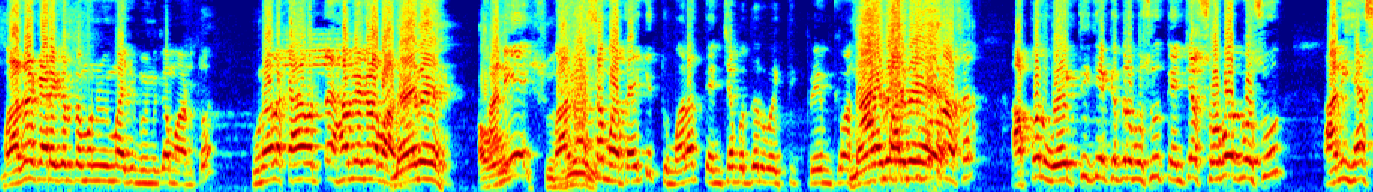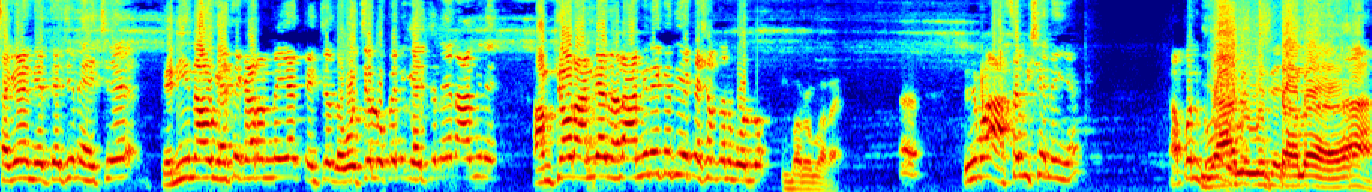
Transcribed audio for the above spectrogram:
माझा कार्यकर्ता म्हणून मी माझी भूमिका मांडतो. कुणाला काय वाटतंय हा वेगळा भाग आहे. नाही नाही. अहो, आणि माझं असं मत आहे की तुम्हाला त्यांच्याबद्दल वैयक्तिक प्रेम किंवा नाही, नाही, नाही. पण असेल, आपण वैयक्तिक एकत्र बसू त्यांच्यासोबत बसू आणि ह्या सगळ्या नेत्याचे नाही ह्याचे त्यांनी नाव घ्यायचे कारण नाही आहे त्यांच्या जवळच्या लोकांनी घ्यायचं नाही आणि आम्ही नाही. आमच्यावर अन्याय झाला आम्ही नाही कधी एका शब्दाने बोललो. बरोबर आहे. त्याच्यामुळे असा विषय नाही आहे. आपण या निमित्तानं हा.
